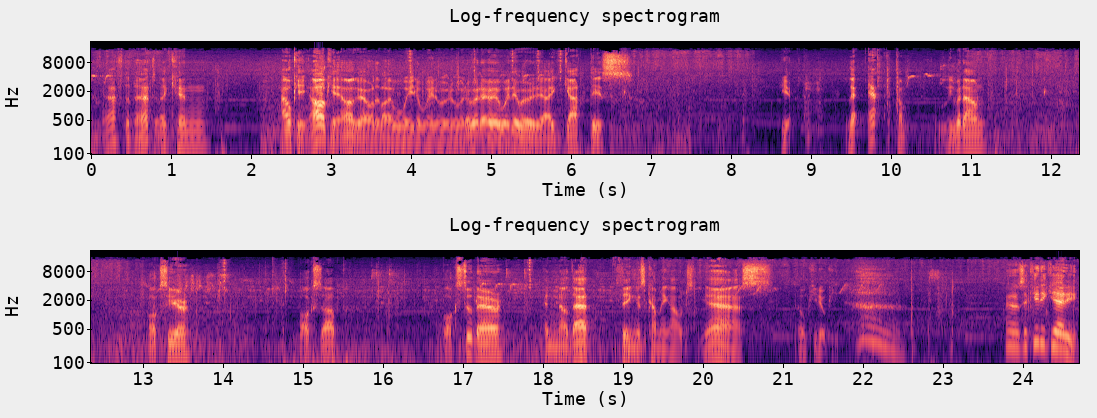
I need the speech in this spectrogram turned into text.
And after that I can Okay, okay, okay, wait, wait, wait, wait, wait, wait, wait, wait, wait, I got this. Here. Let, yeah, come. Leave it down. Box here. Box up. Box to there. And now that thing is coming out. Yes. Okie dokie. There's a kitty kitty.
